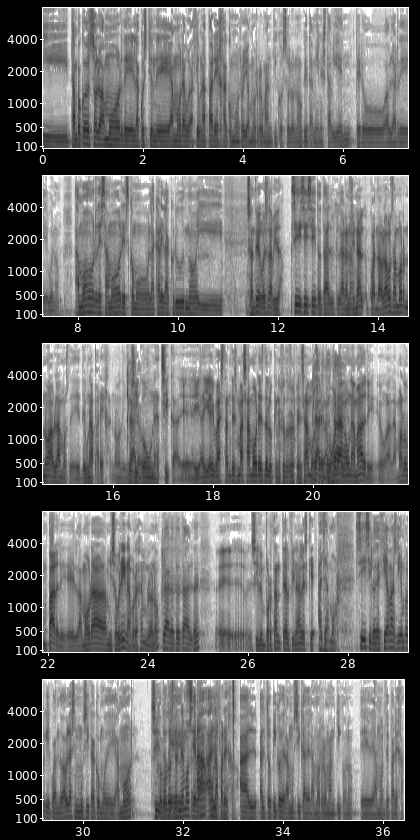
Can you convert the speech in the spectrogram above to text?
y tampoco solo amor de la cuestión de amor hacia una pareja como rollo amor romántico solo, ¿no? Que también está bien, pero hablar de, bueno, amor, desamor, es como la cara y la cruz, ¿no? Y... Santiago, es la vida. Sí, sí, sí, total, claro. Al ¿no? final, cuando hablamos de amor, no hablamos de, de una pareja, ¿no? De un Claro. chico o una chica. Eh, hay, hay bastantes más amores de lo que nosotros nos pensamos. Claro, el amor total. a una madre, o el amor a un padre, el amor a mi sobrina, por ejemplo, ¿no? Claro, total. Eh, si lo importante al final es que haya amor. Sí, sí, lo decía más bien porque cuando hablas en música como de amor... Sí, como todos tendemos se va a al- una pareja. Al, al tópico de la música del amor romántico, ¿no? Eh, de amor de pareja.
